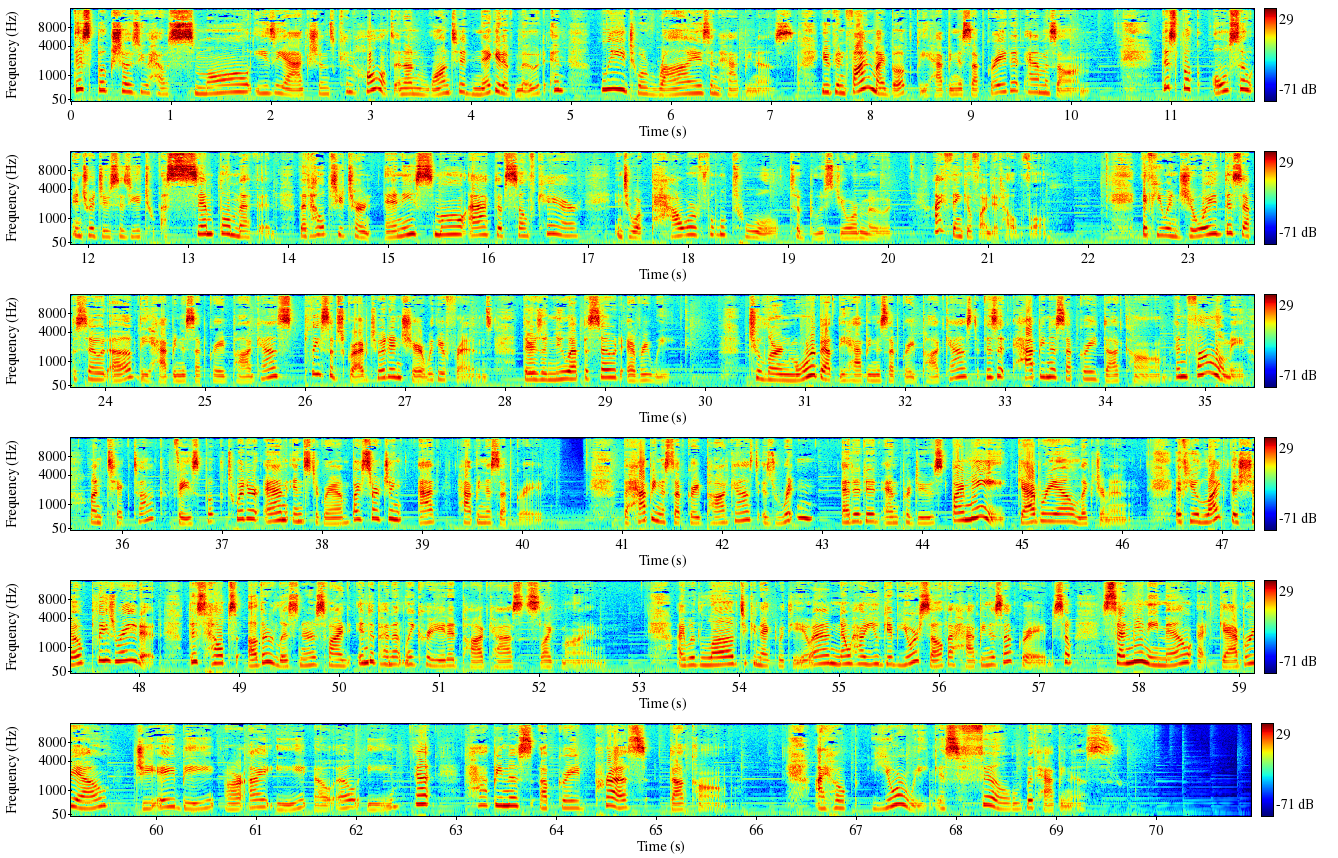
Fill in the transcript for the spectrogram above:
This book shows you how small, easy actions can halt an unwanted negative mood and lead to a rise in happiness. You can find my book, The Happiness Upgrade, at Amazon. This book also introduces you to a simple method that helps you turn any small act of self care into a powerful tool to boost your mood. I think you'll find it helpful. If you enjoyed this episode of the Happiness Upgrade podcast, please subscribe to it and share it with your friends. There's a new episode every week. To learn more about the Happiness Upgrade podcast, visit happinessupgrade.com and follow me on TikTok, Facebook, Twitter, and Instagram by searching at Happiness Upgrade. The Happiness Upgrade podcast is written, edited, and produced by me, Gabrielle Lichterman. If you like this show, please rate it. This helps other listeners find independently created podcasts like mine. I would love to connect with you and know how you give yourself a happiness upgrade. So send me an email at Gabrielle, G A B R I E L L E, at happinessupgradepress.com. I hope your week is filled with happiness.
